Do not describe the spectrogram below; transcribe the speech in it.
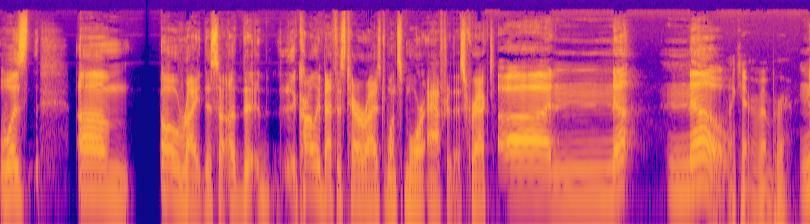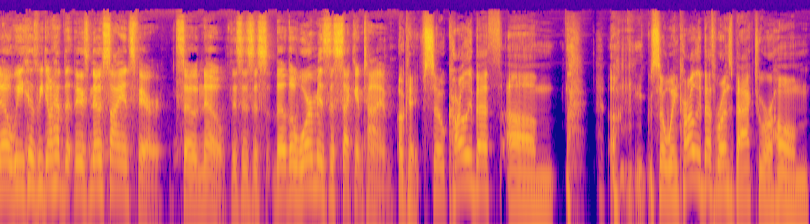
was um oh right this uh, the, Carly Beth is terrorized once more after this, correct? Uh, no, no, I can't remember. no. We because we don't have the. There's no science fair, so no. This is this, the the worm is the second time. Okay, so Carly Beth um so when Carly Beth runs back to her home,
